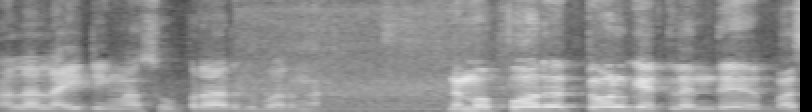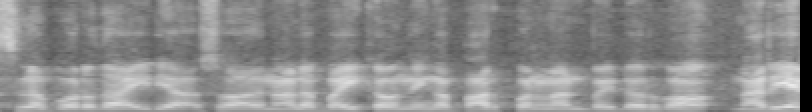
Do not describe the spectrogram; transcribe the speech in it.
நல்ல லைட்டிங்லாம் சூப்பராக இருக்குது பாருங்கள் நம்ம போகிற டோல்கேட்லேருந்து பஸ்ஸில் போகிறதா ஐடியா. ஸோ அதனால் பைக்கை வந்து இங்கே பார்க் பண்ணலான்னு போயிட்டு இருக்கோம். நிறைய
